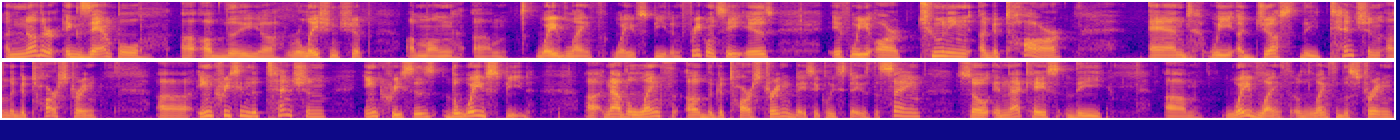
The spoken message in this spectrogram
another example uh, of the uh, relationship among um, wavelength, wave speed, and frequency is if we are tuning a guitar and we adjust the tension on the guitar string, uh, increasing the tension increases the wave speed. Uh, now the length of the guitar string basically stays the same, so in that case the um, wavelength or the length of the string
